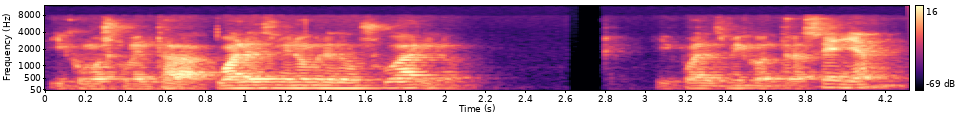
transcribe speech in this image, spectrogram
Y como os comentaba, ¿cuál es mi nombre de usuario y cuál es mi contraseña?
